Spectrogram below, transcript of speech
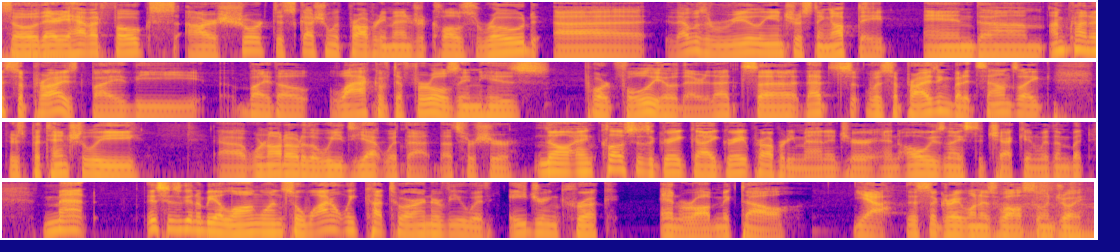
So there you have it, folks. Our short discussion with property manager Klaus Roed. Uh, that was a really interesting update, and um, I'm kind of surprised by the by the lack of deferrals in his portfolio. There, that's uh, that's was surprising, but it sounds like there's potentially. Uh, we're not out of the weeds yet with that. That's for sure. No, and Klaus is a great guy, great property manager, and always nice to check in with him. But Matt, this is going to be a long one, so why don't we cut to our interview with Adrian Crook and Rob McDowell. Yeah, this is a great one as well, so enjoy.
